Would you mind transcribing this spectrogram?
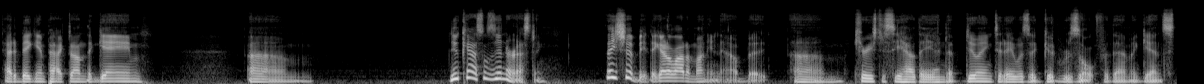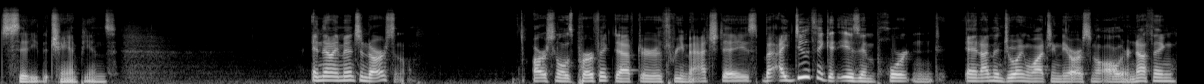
Had a big impact on the game. Um, Newcastle's interesting They should be. They got a lot of money now, but um, curious to see how they end up doing. Today was a good result for them against City, the champions. And then I mentioned Arsenal. Arsenal is perfect after three match days, but I do think it is important, and I'm enjoying watching the Arsenal all or nothing.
